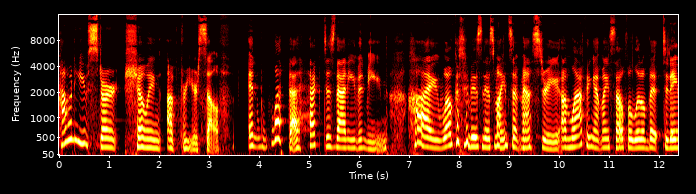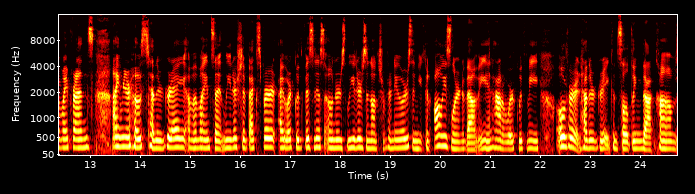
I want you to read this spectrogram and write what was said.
How do you start showing up for yourself? And what the heck does that even mean? Hi, welcome to Business Mindset Mastery. I'm laughing at myself a little bit today, my friends. I'm your host, Heather Gray. I'm a mindset leadership expert. I work with business owners, leaders, and entrepreneurs, and you can always learn about me and how to work with me over at heathergrayconsulting.com.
